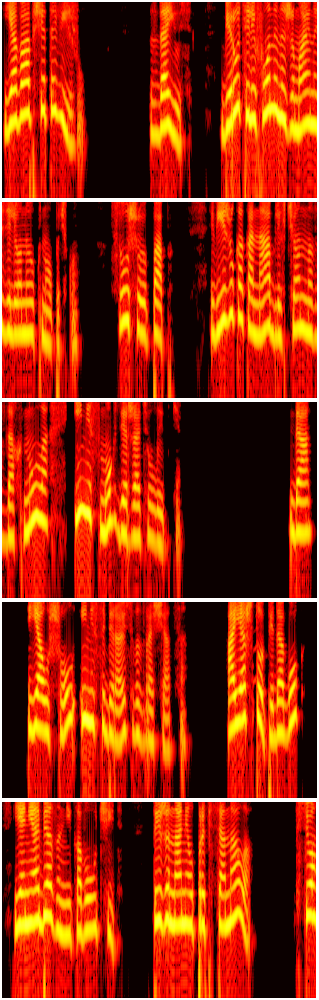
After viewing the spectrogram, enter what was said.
«Я вообще-то вижу». Сдаюсь. Беру телефон и нажимаю на зеленую кнопочку. «Слушаю, пап». Вижу, как она облегченно вздохнула и не смог сдержать улыбки. «Да, я ушел и не собираюсь возвращаться». «А я что, педагог? Я не обязан никого учить. Ты же нанял профессионала?» «Все,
